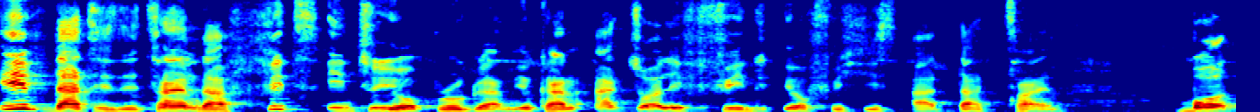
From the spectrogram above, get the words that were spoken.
If that is the time that fits into your program, you can actually feed your fishes at that time. But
